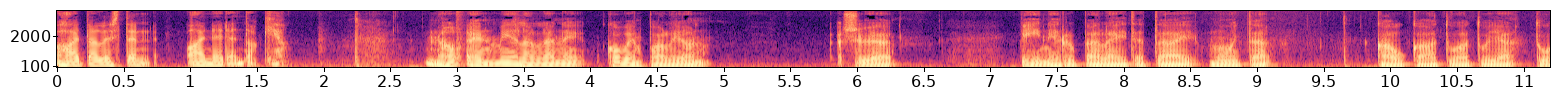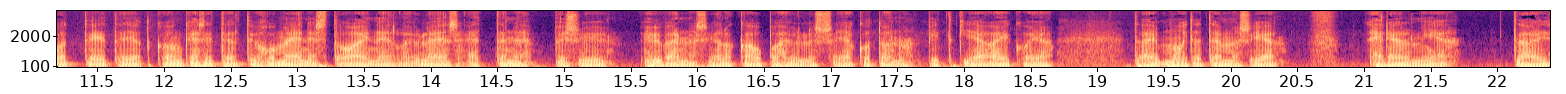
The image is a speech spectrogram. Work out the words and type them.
haitallisten aineiden takia? No en mielelläni kovin paljon syö viinirypäleitä tai muita kaukaa tuotuja tuotteita, jotka on käsitelty homeenestoaineilla yleensä, että ne pysyy hyvänä siellä kaupahyllyssä ja kotona pitkiä aikoja. Tai muita tämmöisiä hedelmiä. Tai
